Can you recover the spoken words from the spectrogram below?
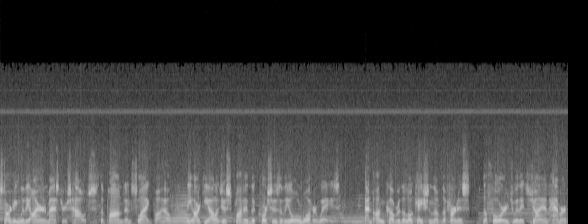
Starting with the Iron Master's house, the pond and slag pile, the archaeologists plotted the courses of the old waterways and uncover the location of the furnace, the forge with its giant hammer,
